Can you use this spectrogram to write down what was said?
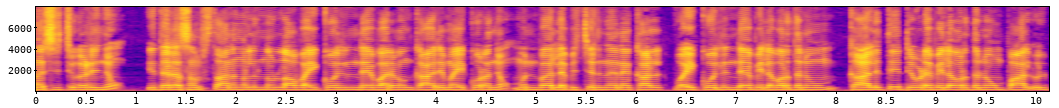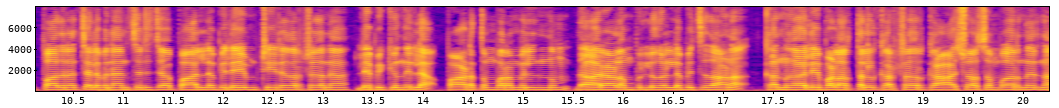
നശിച്ചു കഴിഞ്ഞു. ഇതര സംസ്ഥാനങ്ങളിൽ നിന്നുള്ള വൈക്കോലിന്റെ വരവും കാര്യമായി കുറഞ്ഞു. മുൻപ് ലഭിച്ചിരുന്നതിനേക്കാൾ വൈക്കോലിന്റെ വിലവർദ്ധനവും കാലിത്തീറ്റയുടെ വിലവർദ്ധനവും പാൽ ഉൽപാദന ചെലവിനനുസരിച്ച് പാലിന് വിലയും ക്ഷീരകർഷകന് ലഭിക്കുന്നില്ല. പാടത്തും പറമ്പിൽ നിന്നും ധാരാളം പുല്ലുകൾ ലഭിച്ചതാണ് കന്നുകാലി വളർത്തൽ കർഷകർക്ക് ആശ്വാസം പകർന്നിരുന്നു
